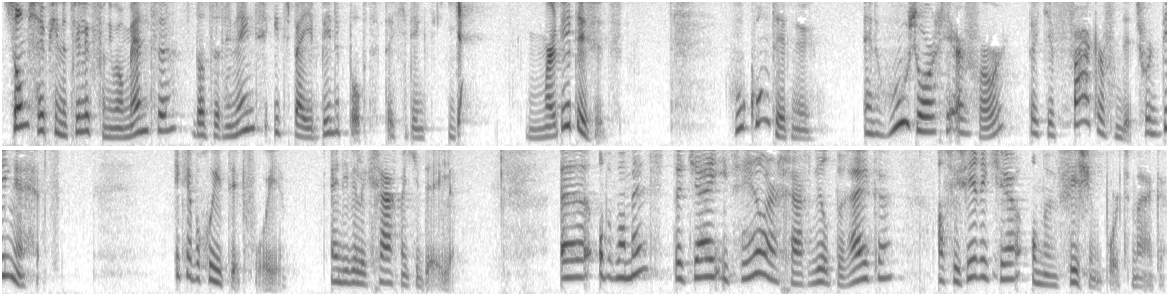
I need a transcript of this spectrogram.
Soms heb je natuurlijk van die momenten dat er ineens iets bij je binnenpopt dat je denkt: ja, maar dit is het. Hoe komt dit nu? En hoe zorg je ervoor dat je vaker van dit soort dingen hebt? Ik heb een goede tip voor je en die wil ik graag met je delen. Uh, op het moment dat jij iets heel erg graag wilt bereiken, adviseer ik je om een vision board te maken.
